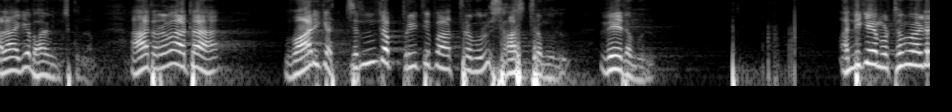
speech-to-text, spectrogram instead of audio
అలాగే భావించుకున్నాం. ఆ తర్వాత వారికి అత్యంత ప్రీతిపాత్రములు శాస్త్రములు వేదములు. అందుకే మొట్టమొదట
